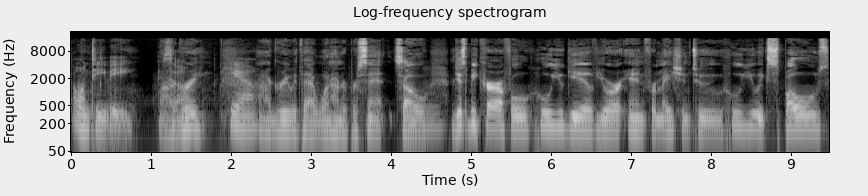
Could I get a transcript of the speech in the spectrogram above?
on TV. I So, agree. Yeah. I agree with that 100%. So mm-hmm. just be careful who you give your information to, who you expose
